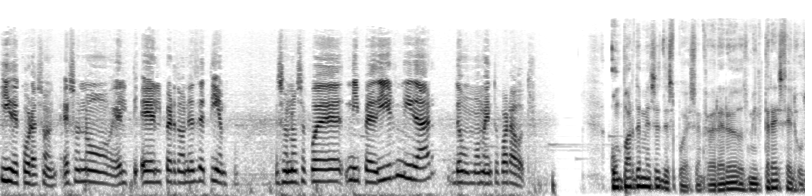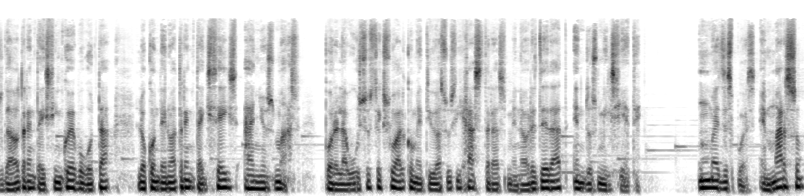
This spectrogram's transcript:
y de corazón. Eso no, el, el perdón es de tiempo. Eso no se puede ni pedir ni dar de un momento para otro. Un par de meses después, en febrero de 2013, el juzgado 35 de Bogotá lo condenó a 36 años más por el abuso sexual cometido a sus hijastras menores de edad en 2007. Un mes después, en marzo,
